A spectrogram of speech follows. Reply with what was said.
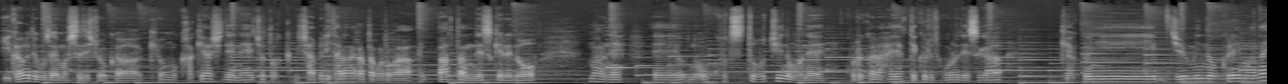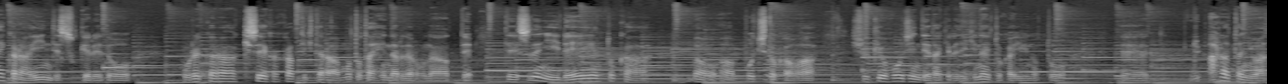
いかがでございましたでしょうか？今日も駆け足でねちょっと喋り足らなかったことがいっぱいあったんですけれど。まあね、えー、納骨堂っていうのもねこれから流行ってくるところですが逆に住民のクレームがないからいいんですけれどこれから規制がかかってきたらもっと大変になるだろうなってですでに霊園とか、まあ、墓地とかは宗教法人でだけでできないとかいうのと、えー、新たには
